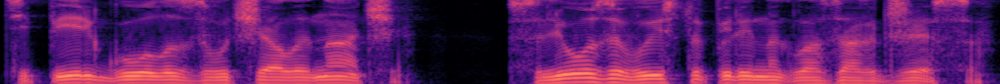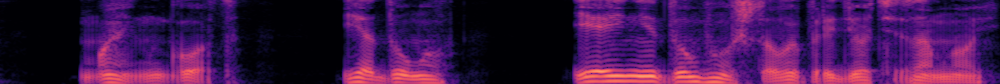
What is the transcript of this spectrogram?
Теперь голос звучал иначе. Слезы выступили на глазах Джесса. «Майн год, я думал... Я и не думал, что вы придете за мной.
